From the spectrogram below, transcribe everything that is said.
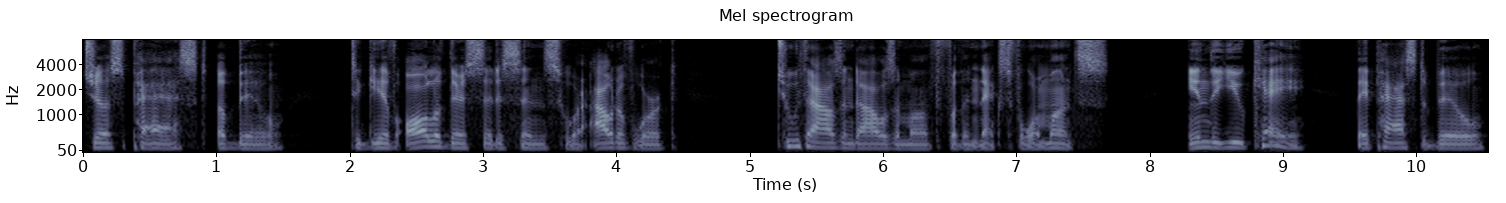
just passed a bill to give all of their citizens who are out of work $2,000 a month for the next four months. In the UK, they passed a bill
